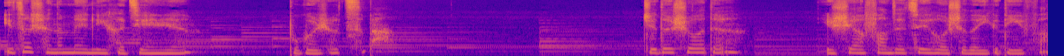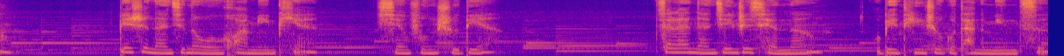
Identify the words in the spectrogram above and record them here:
一座城的魅力和坚韧，不过如此吧。值得说的，也是要放在最后说的一个地方，便是南京的文化名片——先锋书店。在来南京之前呢，我便听说过他的名字，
